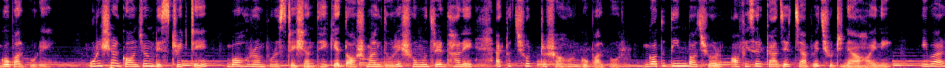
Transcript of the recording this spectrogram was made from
গোপালপুরে। উড়িষ্যার গঞ্জম ডিস্ট্রিক্টে বহরমপুর স্টেশন থেকে দশ মাইল দূরে সমুদ্রের ধারে একটা ছোট্ট শহর গোপালপুর। গত তিন বছর অফিসের কাজের চাপে ছুটি নেওয়া হয়নি। এবার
